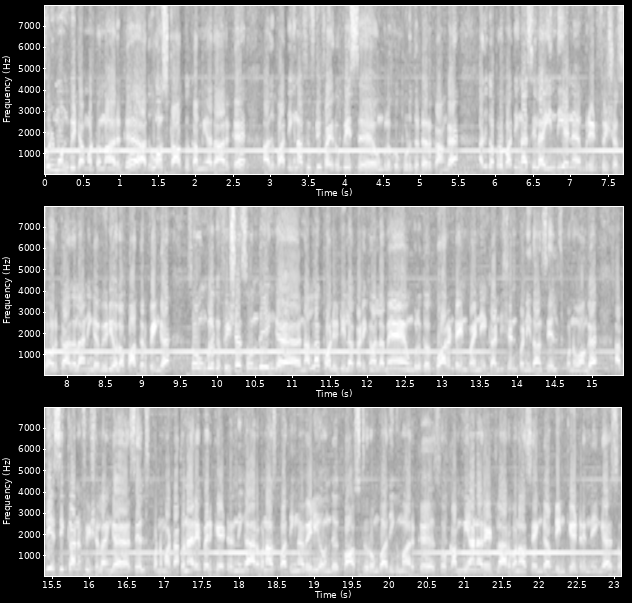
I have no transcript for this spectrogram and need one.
ஃபுல் மூன் பீட்டா மட்டும்தான் இருக்குது அதுவும் ஸ்டாக்கு கம்மியாக தான் இருக்குது அது பார்த்தீங்கன்னா ஃபிஃப்டி ஃபைவ் ருபீஸ் உங்களுக்கு கொடுத்துட்டு இருக்காங்க. அதுக்கப்புறம் பார்த்தீங்கன்னா சில இந்தியன் பிரீட் ஃபிஷ்ஷஸும் இருக்குது அதெல்லாம் நீங்கள் வீடியோவில் பார்த்துருப்பீங்க. ஸோ உங்களுக்கு ஃபிஷ்ஷஸ் வந்து இங்கே நல்ல குவாலிட்டியில் கிடைக்கும். எல்லாமே உங்களுக்கு குவாரண்டைன் பண்ணி கண்டிஷன் பண்ணி தான் சேல்ஸ் பண்ணுவாங்க. அப்படியே சிக்கான ஃபிஷ் எல்லாம் இங்கே சேல்ஸ் பண்ண மாட்டாங்க. So, நிறைய பேர் கேட்டிருந்தீங்க. அரவணாஸ் பார்த்தீங்கன்னா வெளியே வந்து காஸ்ட் ரொம்ப அதிகமாக இருக்குது ஸோ கம்மியான ரேட்டில் அரவணாஸ் எங்கே அப்படின்னு கேட்டிருந்தீங்க. ஸோ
